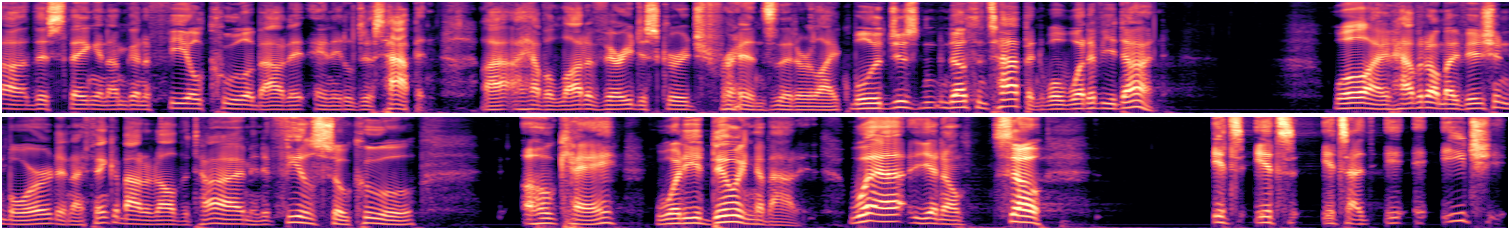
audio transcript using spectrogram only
uh, this thing and i'm gonna feel cool about it and it'll just happen. I have a lot of very discouraged friends that are like well it just nothing's happened. Well what have you done? Well i have it on my vision board and i think about it all the time and it feels so cool. Okay what are you doing about it? Well you know so it's it's it's a each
